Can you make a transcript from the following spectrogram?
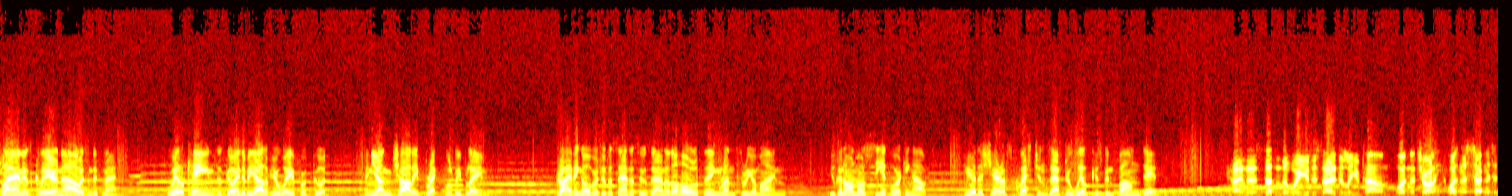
Plan is clear now, isn't it, Matt? Wilk Haynes is going to be out of your way for good, and young Charlie Breck will be blamed. Driving over to the Santa Susana, the whole thing runs through your mind. You can almost see it working out. Hear the sheriff's questions after Wilk has been found dead. Kind of sudden the way you decided to leave town, wasn't it, Charlie? It wasn't as sudden as it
